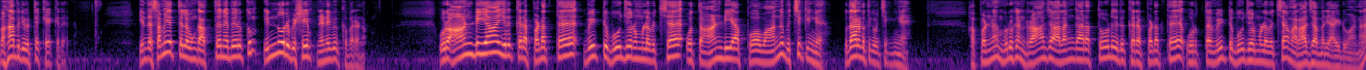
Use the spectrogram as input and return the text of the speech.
மகாபலிவர்கிட்ட கேட்குறார் இந்த சமயத்தில் உங்கள் அத்தனை பேருக்கும் இன்னொரு விஷயம் நினைவுக்கு வரணும். ஒரு ஆண்டியாக இருக்கிற படத்தை வீட்டு பூஜை ரூமில் வச்ச ஒத்த ஆண்டியாக போவான்னு வச்சுக்குங்க. உதாரணத்துக்கு வச்சுக்கோங்க. அப்படின்னா முருகன் ராஜ அலங்காரத்தோடு இருக்கிற படத்தை ஒருத்தன் வீட்டு பூஜை ரூமில் வச்சா அவன் ராஜா மாதிரி ஆயிடுவானா?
